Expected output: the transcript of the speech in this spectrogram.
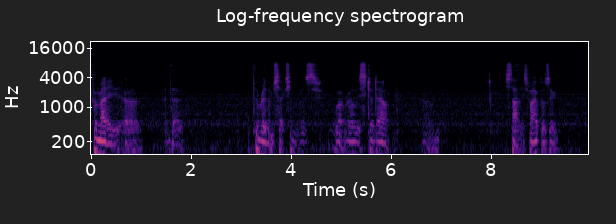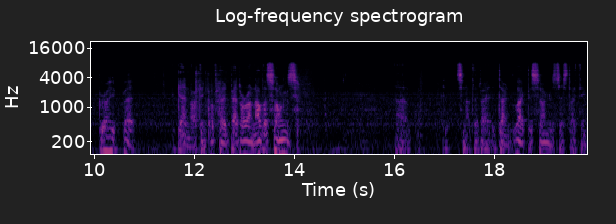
for me, uh, the the rhythm section was what really stood out. Um, Staley's vocals are great, but again, I think I've heard better on other songs. Um, it's not that I don't like this song, it's just I think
